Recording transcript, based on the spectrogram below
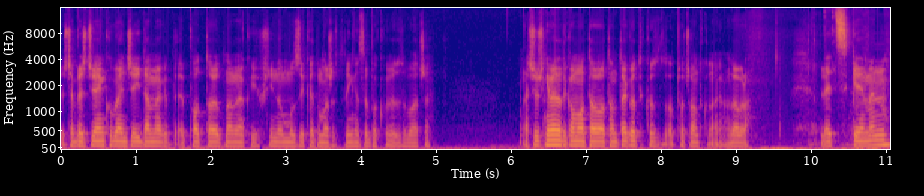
jeszcze bez dźwięku będzie i dam jak, pod to dam jakąś inną muzykę, to może wtedy nie zablokuję, zobaczę. Znaczy już nie będę tego montował tamtego, tylko od początku nagram, dobra. Let's get man.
